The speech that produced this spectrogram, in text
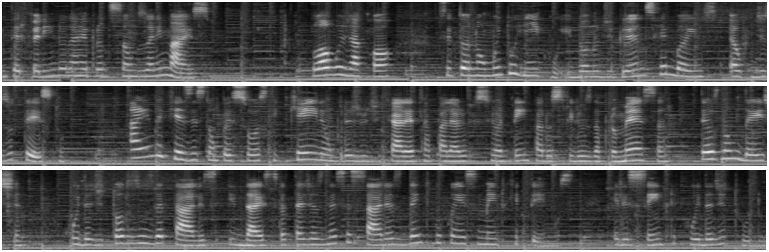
interferindo na reprodução dos animais. Logo, Jacó se tornou muito rico e dono de grandes rebanhos, é o que diz o texto. Ainda que existam pessoas que queiram prejudicar e atrapalhar o que o Senhor tem para os filhos da promessa, Deus não deixa, cuida de todos os detalhes e dá estratégias necessárias dentro do conhecimento que temos. Ele sempre cuida de tudo.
